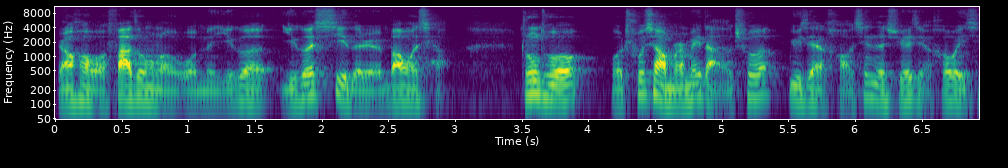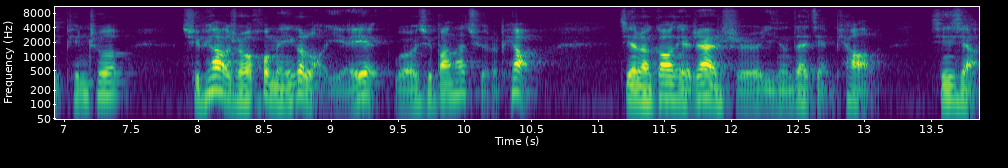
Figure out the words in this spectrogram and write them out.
然后我发动了我们一个一个系的人帮我抢。中途我出校门没打到车，遇见好心的学姐和我一起拼车。取票的时候，后面一个老爷爷，我又去帮他取了票。进了高铁站时，已经在检票了，心想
